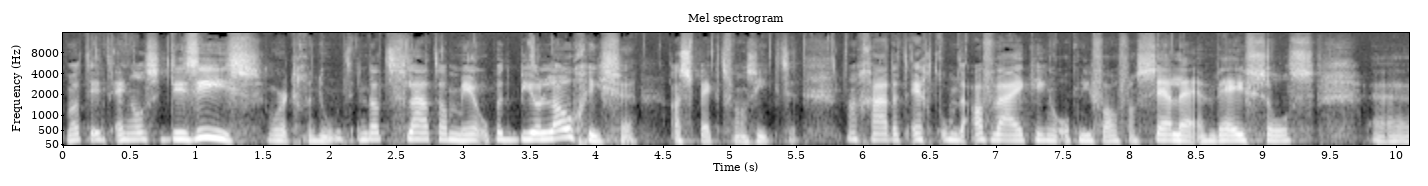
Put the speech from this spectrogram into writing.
wat in het Engels disease wordt genoemd. En dat slaat dan meer op het biologische aspect van ziekte. Dan gaat het echt om de afwijkingen op niveau van cellen en weefsels, uh,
